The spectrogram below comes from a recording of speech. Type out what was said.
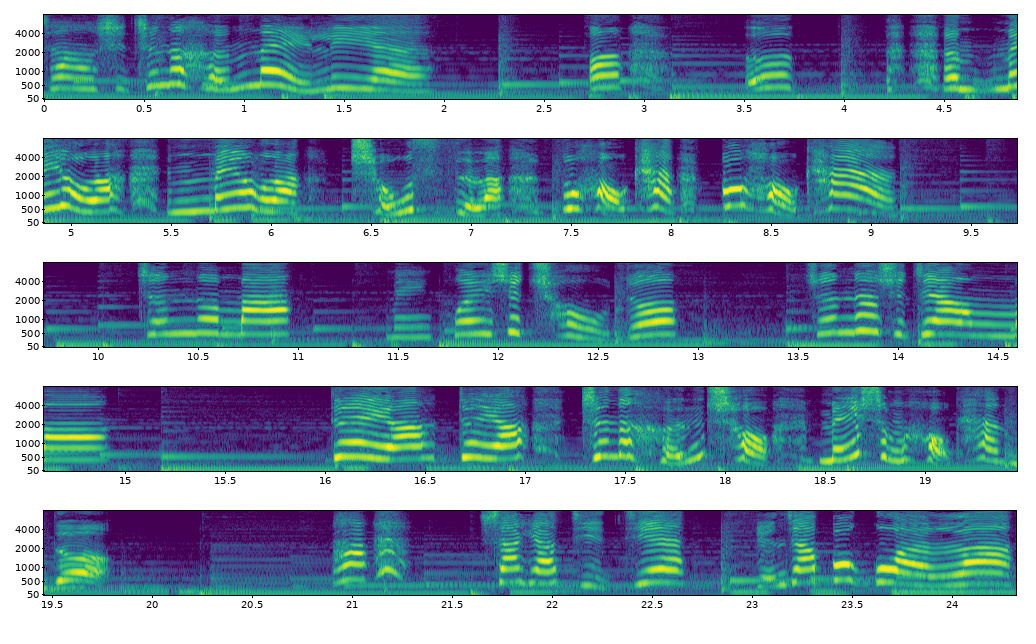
像是真的很美丽耶。啊，呃，呃，没有了，没有了，丑死了，不好看，不好看。真的吗？玫瑰是丑的，真的是这样吗？对呀，对呀，真的很丑，没什么好看的。啊，沙哑姐姐，人家不管了，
